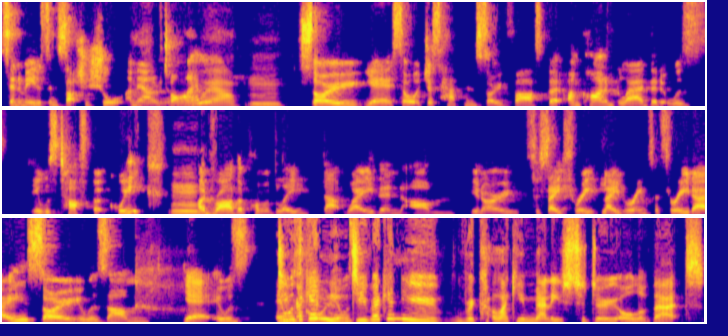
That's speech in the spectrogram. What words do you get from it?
centimeters in such a short amount of time. Oh, wow. Mm. So yeah, so it just happened so fast. But I'm kind of glad that it was it was tough but quick. Mm. I'd rather probably that way than um, you know, for say three laboring for three days. So it was um yeah, it was it do you was reckon, was do you reckon you rec- like you managed to do all of that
